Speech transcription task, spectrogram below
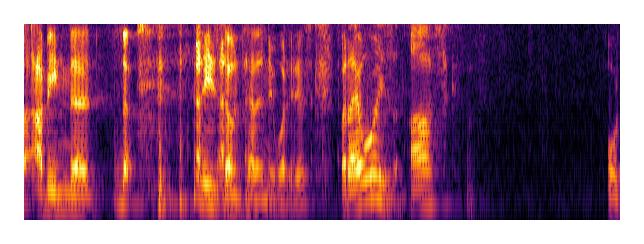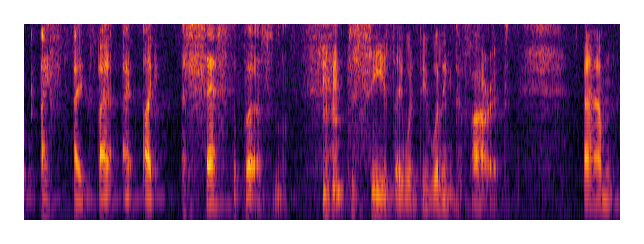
I mean, uh, no, please don't tell anybody this. But I always ask, or I, I, I, I like assess the person to see if they would be willing to fire it. Um,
